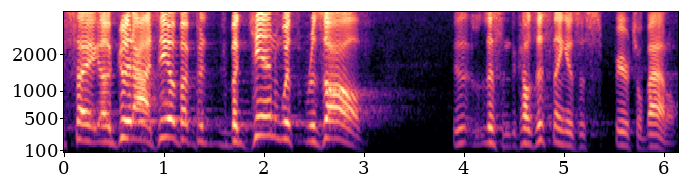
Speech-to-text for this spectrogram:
say a good idea, but begin with resolve. Listen, because this thing is a spiritual battle.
